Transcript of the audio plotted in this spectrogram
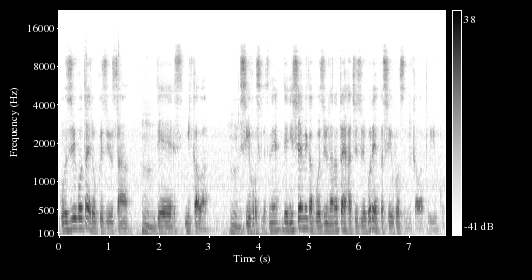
55対63うん。で三河うん。シーホースですね。で2試合目が57対85でやっぱシーホース三河ということで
